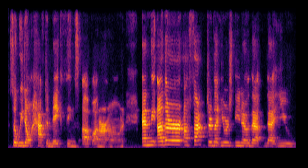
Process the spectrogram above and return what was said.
so we don't have to make things up on our own. And the other uh, factor that you were, you know, that that you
